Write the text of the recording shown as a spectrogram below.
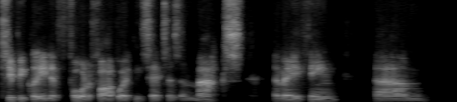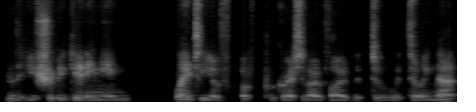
typically to four to five working sets as a max of anything. Um, that you should be getting in plenty of, of progressive overload with do, with doing that.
